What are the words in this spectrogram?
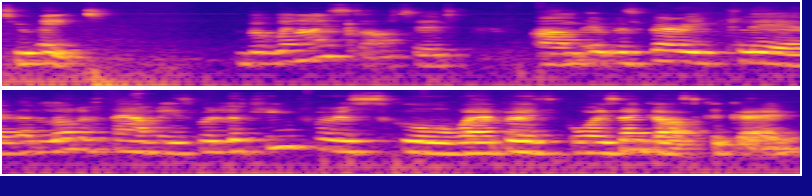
to eight. But when I started, um, it was very clear that a lot of families were looking for a school where both boys and girls could go,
